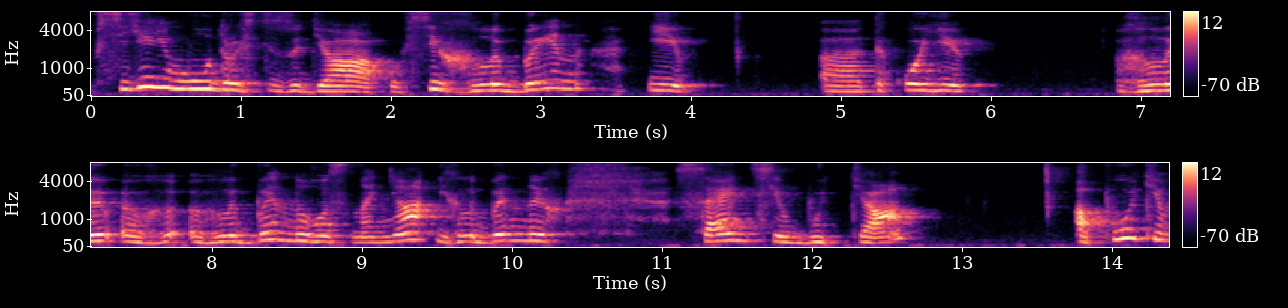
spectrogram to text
всієї мудрості зодіаку, всіх глибин і е, такої глибинного знання і глибинних сенсів буття, а потім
